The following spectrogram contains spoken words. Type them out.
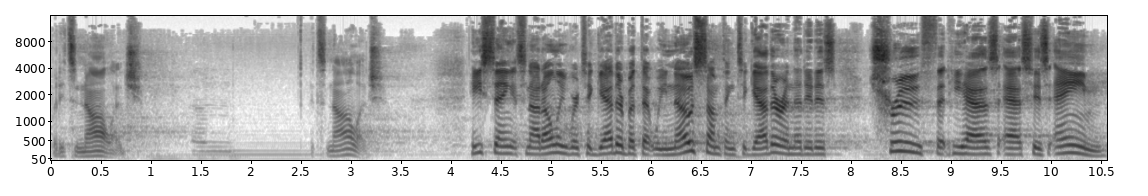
but it's knowledge. It's knowledge. He's saying it's not only we're together, but that we know something together and that it is truth that he has as his aim.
